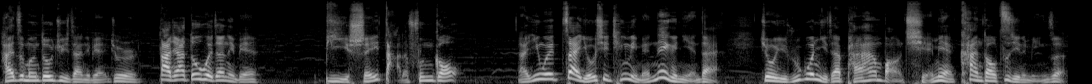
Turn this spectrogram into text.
孩子们都聚集在那边，就是大家都会在那边比谁打的分高啊，因为在游戏厅里面那个年代。就如果你在排行榜前面看到自己的名字，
